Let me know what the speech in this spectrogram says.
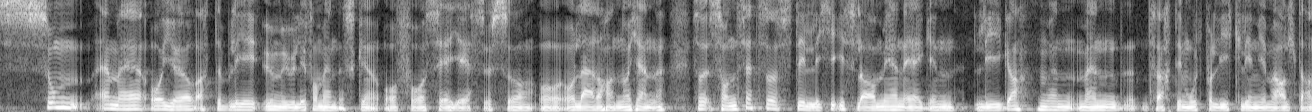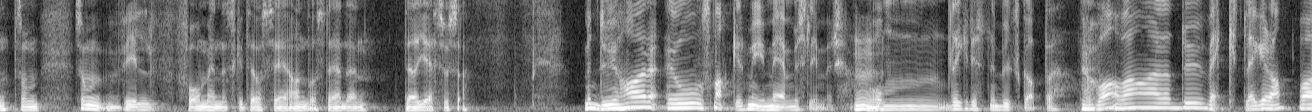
som er med og gjør at det blir umulig for mennesket å få se Jesus og, og, og lære han å kjenne. Så, sånn sett så stiller ikke islam i en egen liga, men, men tvert imot på lik linje med alt annet, som, som vil få mennesket til å se andre steder enn der Jesus er. Men du har jo snakket mye med muslimer mm. om det kristne budskapet. Hva, hva, er det du vektlegger da? Hva,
